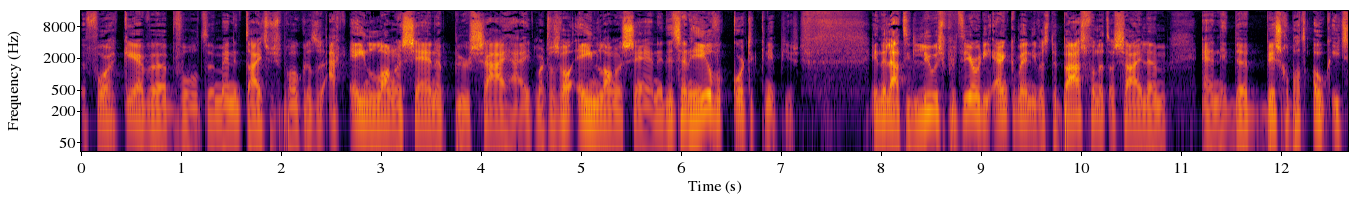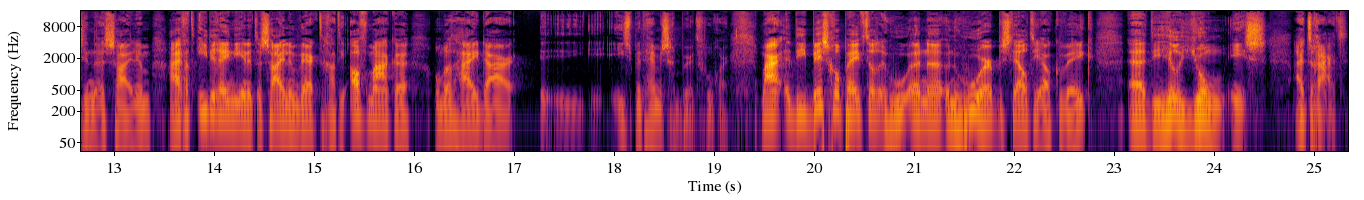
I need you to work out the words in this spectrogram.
vorige keer hebben we bijvoorbeeld uh, Men in Tights besproken. Dat was eigenlijk één lange scène, puur saaiheid. Maar het was wel één lange scène. Dit zijn heel veel korte knipjes. Inderdaad, die Lewis Protero, die anchorman, die was de baas van het asylum. En de bisschop had ook iets in het asylum. Hij gaat iedereen die in het asylum werkte, gaat hij afmaken, omdat hij daar eh, iets met hem is gebeurd vroeger. Maar die bisschop heeft hoe- een, eh, een hoer, bestelt hij elke week, eh, die heel jong is, uiteraard.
